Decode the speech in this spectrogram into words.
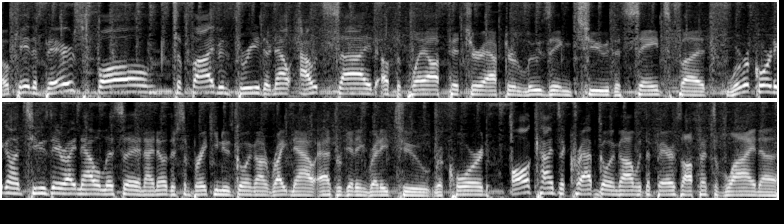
Okay, the Bears fall to five and three. They're now outside of the playoff picture after losing to the Saints. But we're recording on Tuesday right now, Alyssa, and I know there's some breaking news going on right now as we're getting ready to record. All kinds of crap going on with the Bears' offensive line. Uh,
